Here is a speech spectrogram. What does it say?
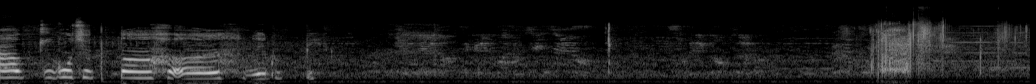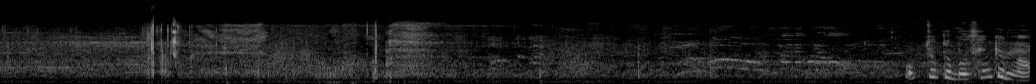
아, 끼고 싶다. 아, 내 루비. 업적에 뭐 생겼나?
